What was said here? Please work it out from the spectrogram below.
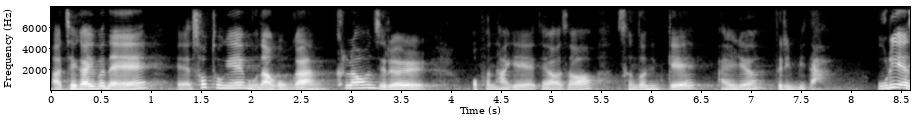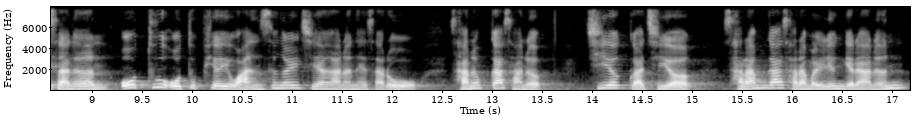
아, 제가 이번에 예, 소통의 문화공간 클라운지를 오픈하게 되어서 성도님께 알려드립니다. 우리 회사는 O2O2P의 완성을 지향하는 회사로 산업과 산업, 지역과 지역, 사람과 사람을 연결하는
